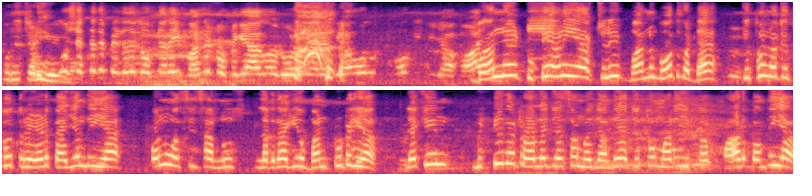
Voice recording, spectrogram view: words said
ਪੂਰੀ ਚੜੀ ਹੋਈ ਹੈ। ਕੁਛ ਇੱਥੇ ਦੇ ਪਿੰਡ ਦੇ ਲੋਕ ਕਹਿ ਰਹੇ ਸੀ, ਬੰਨ ਟੁੱਟ ਗਿਆ ਰੋਡ ਕਹਿ ਰਹੇ ਸੀਗਾ ਉਹ ਉਹ ਕੀ ਚੀਜ਼ ਆ? ਆਵਾਜ਼ ਬੰਨ ਟੁੱਟਿਆ ਨਹੀਂ ਐਕਚੁਅਲੀ ਬੰਨ ਬਹੁਤ ਵੱਡਾ ਹੈ। ਕਿੱਥੋਂ ਨਾ ਕਿੱਥੋਂ ਤਰੇੜ ਪੈ ਜਾਂਦੀ ਹੈ ਉਹਨੂੰ ਅਸੀਂ ਸਾਨੂੰ ਲੱਗਦਾ ਕਿ ਉਹ ਬੰਨ ਟੁੱਟ ਗਿਆ। ਲੇਕਿਨ ਮਿੱਟੀ ਦੇ ਟਰਾਲੇ ਜੇ ਸਾਨੂੰ ਜਾਂਦੇ ਆ ਜਿੱਥੋਂ ਮਾੜੀ ਫਾੜ ਪੈਂਦੀ ਆ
